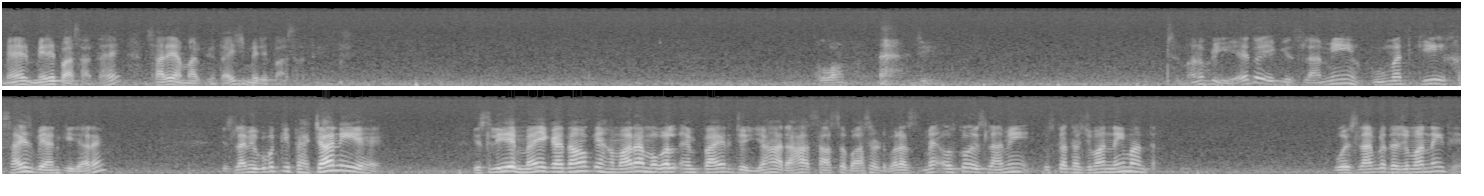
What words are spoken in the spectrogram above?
میں، میرے پاس آتا ہے، سارے امار کے نتائج میرے پاس آتے ہیں جی مسلمانوں کے لیے تو ایک اسلامی حکومت کی خصائص بیان کی جا رہے ہیں اسلامی حکومت کی پہچان ہی یہ ہے اس لیے میں یہ کہتا ہوں کہ ہمارا مغل امپائر جو یہاں رہا سات سو باسٹھ برس میں اس کو اسلامی اس کا ترجمان نہیں مانتا وہ اسلام کا ترجمان نہیں تھے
